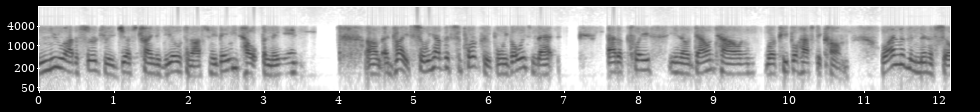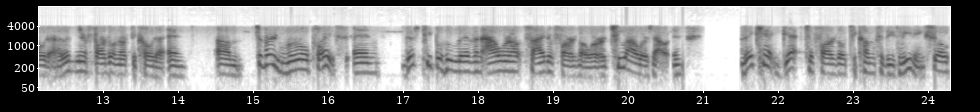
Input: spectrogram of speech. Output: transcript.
new out of surgery, just trying to deal with an ostomy. They need help and they need um, advice. So we have this support group, and we've always met at a place, you know, downtown where people have to come. Well, I live in Minnesota. I live near Fargo, North Dakota, and um, it's a very rural place. And there's people who live an hour outside of Fargo or two hours out, and they can't get to Fargo to come to these meetings. So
